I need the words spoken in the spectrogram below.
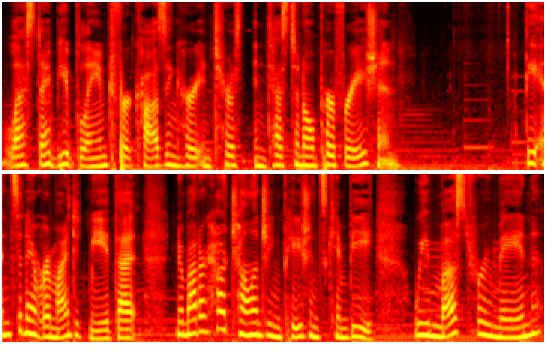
lest I be blamed for causing her inter- intestinal perforation. The incident reminded me that no matter how challenging patients can be, we must remain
